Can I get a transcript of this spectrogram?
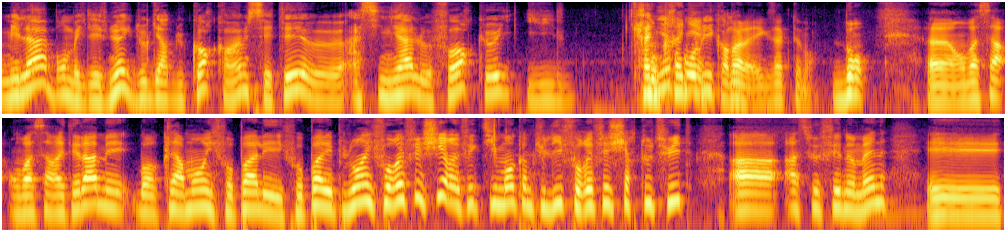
mais là, bon, mais il est venu avec deux gardes du corps quand même. C'était un signal fort qu'il craignait, pour lui quand même. Voilà, exactement. Bon, euh, on va s'ar- on va s'arrêter là, mais bon, clairement, il faut pas aller, il faut pas aller plus loin. Il faut réfléchir, effectivement, comme tu le dis, il faut réfléchir tout de suite à, à ce phénomène et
